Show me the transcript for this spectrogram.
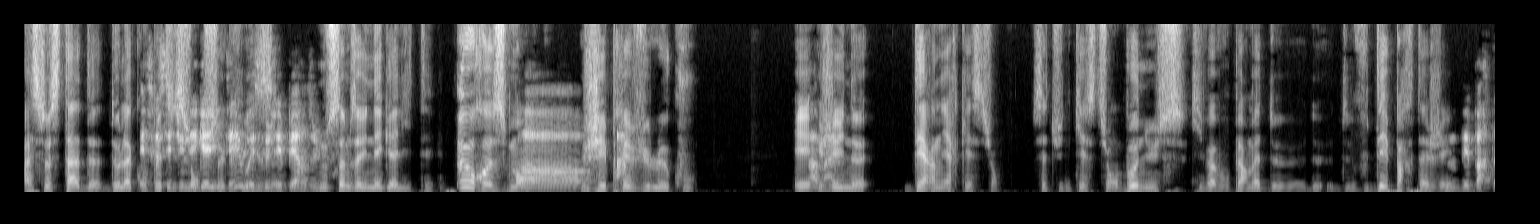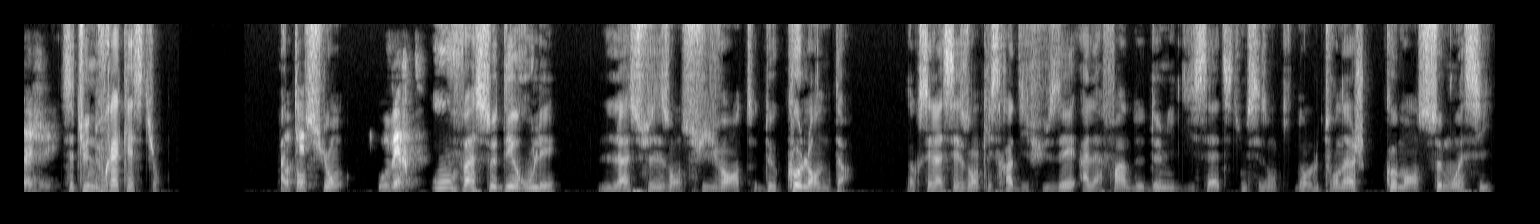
à ce stade de la Est-ce que c'est compétition une de ce égalité ou est-ce que quiz, j'ai perdu? Nous sommes à une égalité. Heureusement, Oh. j'ai prévu le coup. Et j'ai une dernière question. C'est une question bonus qui va vous permettre de, de, de vous départager. C'est une vraie question. Attention, Ouverte. où va se dérouler la saison suivante de Colanta Donc c'est la saison qui sera diffusée à la fin de 2017. C'est une saison dont le tournage commence ce mois-ci,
